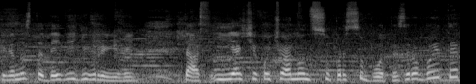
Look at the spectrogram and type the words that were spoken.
99 гривень. Так, і я ще хочу анонс суперсуботи зробити.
